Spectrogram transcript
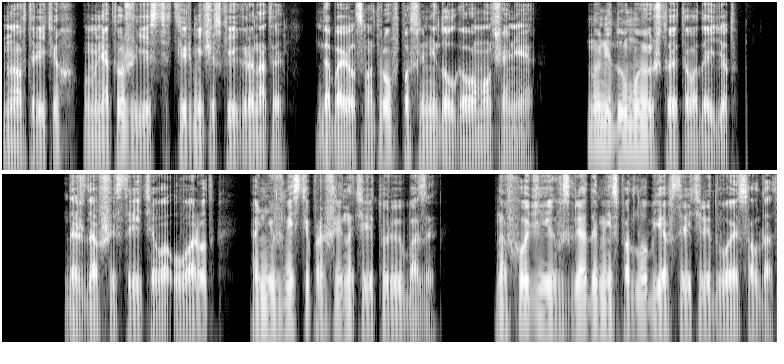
Ну а в-третьих, у меня тоже есть термические гранаты, добавил Смотров после недолгого молчания. Но не думаю, что этого дойдет. Дождавшись третьего у ворот, они вместе прошли на территорию базы. На входе их взглядами из-под лобья встретили двое солдат.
